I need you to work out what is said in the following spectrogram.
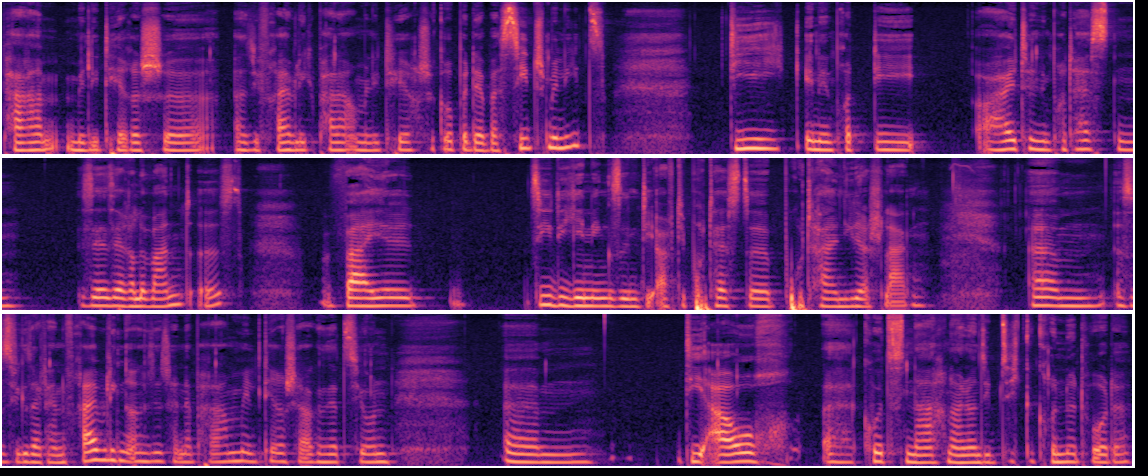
paramilitärische, also die freiwillige paramilitärische Gruppe der Basij-Miliz, die, in den, die heute in den Protesten sehr, sehr relevant ist, weil sie diejenigen sind, die auf die Proteste brutal niederschlagen. Ähm, es ist, wie gesagt, eine freiwillige Organisation, eine paramilitärische Organisation, ähm, die auch äh, kurz nach 79 gegründet wurde,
